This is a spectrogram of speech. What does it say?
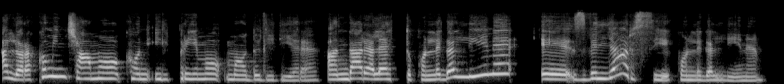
Allora, cominciamo con il primo modo di dire. Andare a letto con le galline e svegliarsi con le galline.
